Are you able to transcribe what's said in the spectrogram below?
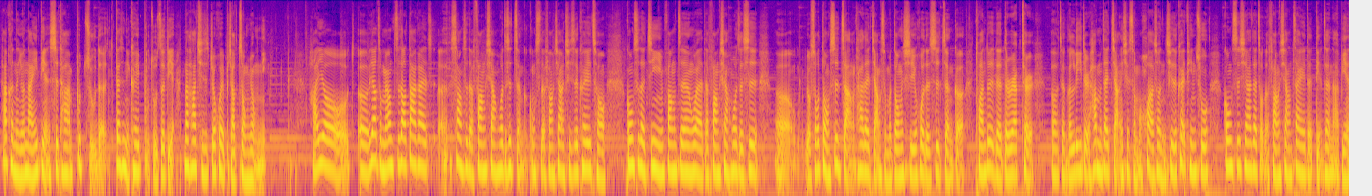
他可能有哪一点是他不足的，但是你可以补足这点，那他其实就会比较重用你。还有，呃，要怎么样知道大概呃上市的方向，或者是整个公司的方向？其实可以从公司的经营方针、未来的方向，或者是呃有时候董事长他在讲什么东西，或者是整个团队的 director。呃，整个 leader 他们在讲一些什么话的时候，你其实可以听出公司现在在走的方向，在意的点在哪边。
